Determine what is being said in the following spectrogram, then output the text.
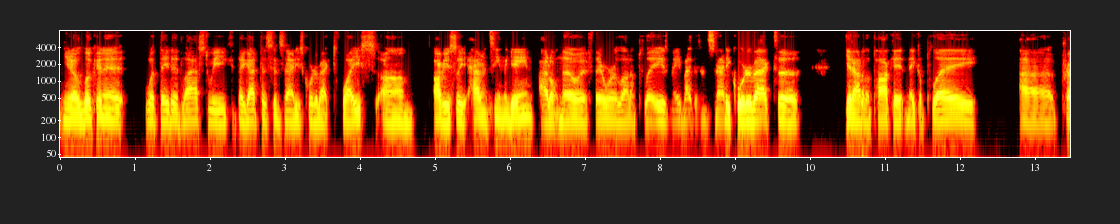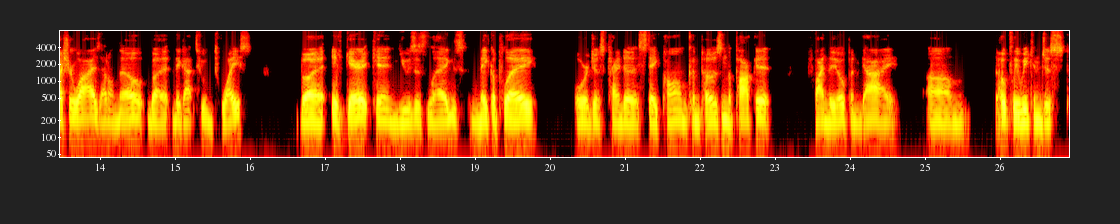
you know, looking at what they did last week, they got to Cincinnati's quarterback twice. Um, obviously, haven't seen the game. I don't know if there were a lot of plays made by the Cincinnati quarterback to get out of the pocket, make a play, uh, pressure wise. I don't know, but they got to him twice. But if Garrett can use his legs, make a play, or just kind of stay calm, compose in the pocket, find the open guy, um, hopefully we can just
